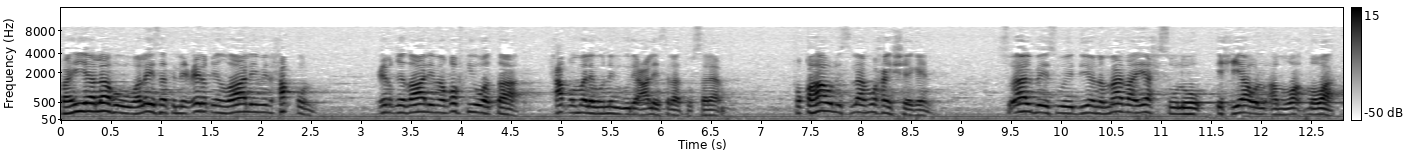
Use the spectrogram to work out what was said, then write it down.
fa hiya lahu walaysat licirqin daalimin xaqun cirqi daaliman qofkii wataa xaq uma le buu nebigu yidhi alayhi salaatu wasalaam fuqahaau waxay sheegeen su'aal bay isweydiiyeenoo maadaa yaxsulu ixyaau mawaat?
